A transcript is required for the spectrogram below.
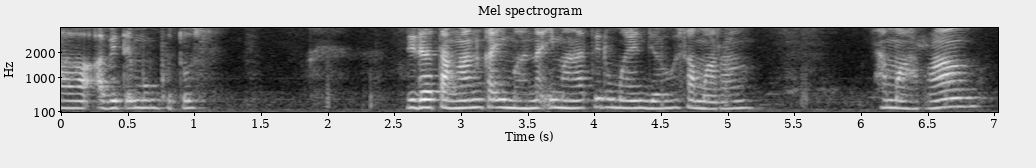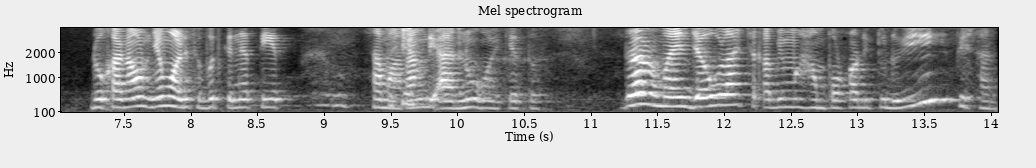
a- abi teh mau putus. Didatangan ka imana. Imana teh lumayan jauh Samarang. Samarang. Duka naonnya mau disebut tit? Samarang di anu gitu udah lumayan jauh lah cek abi mah hampur ka ditu deui pisan.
